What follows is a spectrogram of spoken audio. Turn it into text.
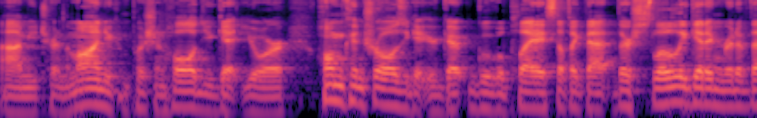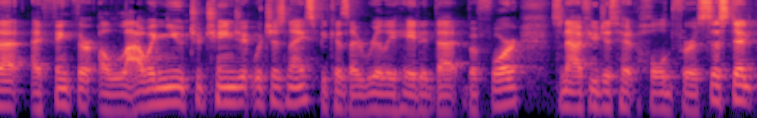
um, you turn them on, you can push and hold, you get your home controls, you get your Google Play, stuff like that. They're slowly getting rid of that. I think they're allowing you to change it, which is nice because I really hated that before. So now if you just hit hold for assistant,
